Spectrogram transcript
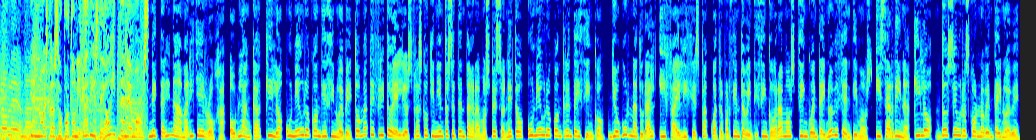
problema. En nuestras oportunidades de hoy tenemos nectarina amarilla y roja o blanca, kilo, un euro con 19. Tomate frito Helios, frasco 570 gramos, peso neto, un euro con 35. Yogur natural IFA Eliges Pack 4 por 125 gramos, 59 céntimos. Y sardina, kilo, 2 euros con 99.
